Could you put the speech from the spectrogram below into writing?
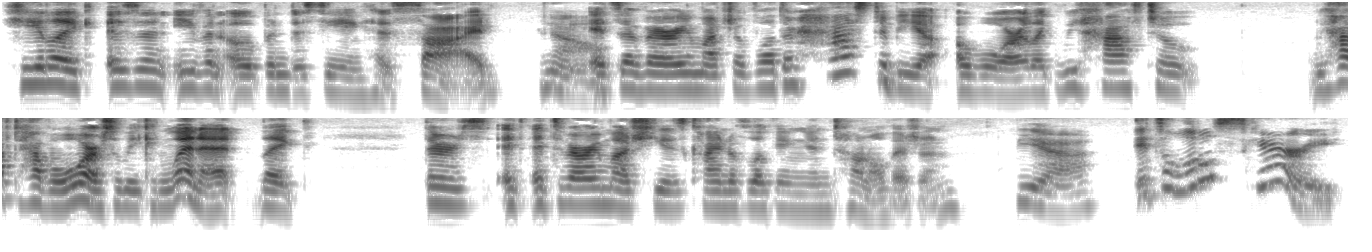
he like isn't even open to seeing his side. No. It's a very much of well, there has to be a, a war. Like we have to, we have to have a war so we can win it. Like there's, it, it's very much he is kind of looking in tunnel vision. yeah. It's a little scary.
